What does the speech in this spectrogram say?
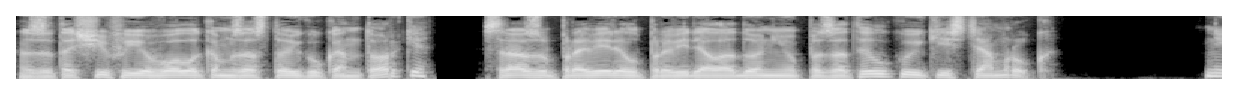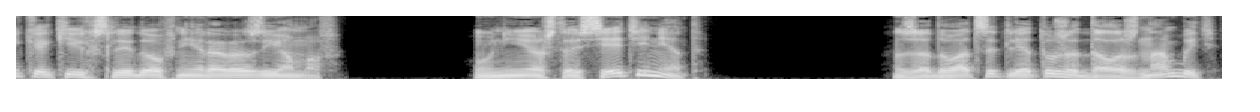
Затащив ее волоком за стойку конторки, сразу проверил, проведя ладонью по затылку и кистям рук. Никаких следов нейроразъемов. У нее что, сети нет? За 20 лет уже должна быть.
